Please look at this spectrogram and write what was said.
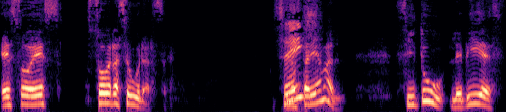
eso es sobre asegurarse. No ¿Seis? estaría mal. Si tú le pides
